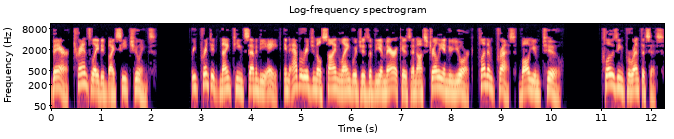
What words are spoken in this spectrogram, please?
Baer, translated by C. Chewings. Reprinted 1978, in Aboriginal Sign Languages of the Americas and Australia New York, Plenum Press, Volume 2. Closing parenthesis.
